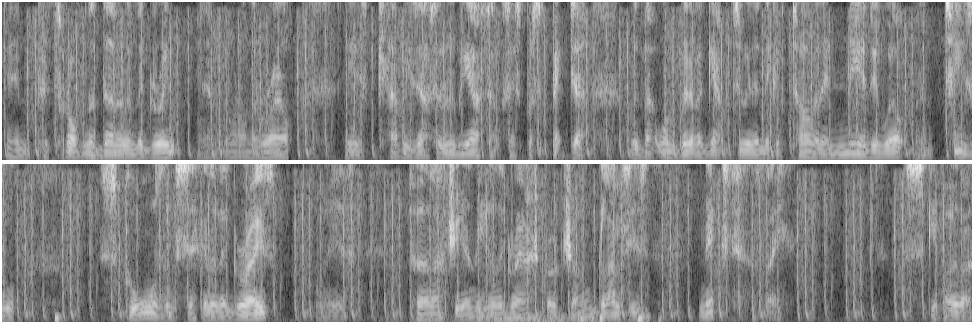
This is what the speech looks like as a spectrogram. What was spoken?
And Petrovna Della in the green. And right on the rail is Cavizas Rubias, Access Prospector with that one. Bit of a gap to in the nick of time. And then Near Do Well. And Teasel scores the second of the Greys with Perlachi and the other grey Astro Charm glances next as they skip over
